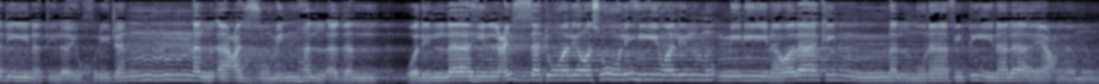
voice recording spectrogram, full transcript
إلى المدينة ليخرجن الأعز منها الأذل ولله العزة ولرسوله وللمؤمنين ولكن المنافقين لا يعلمون.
